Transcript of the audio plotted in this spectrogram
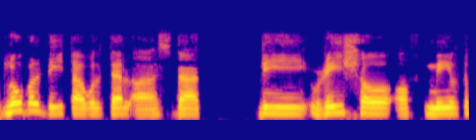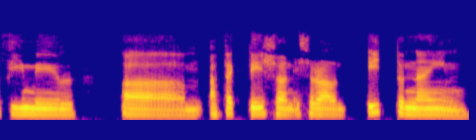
global data will tell us that the ratio of male to female um, affectation is around 8 to 9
